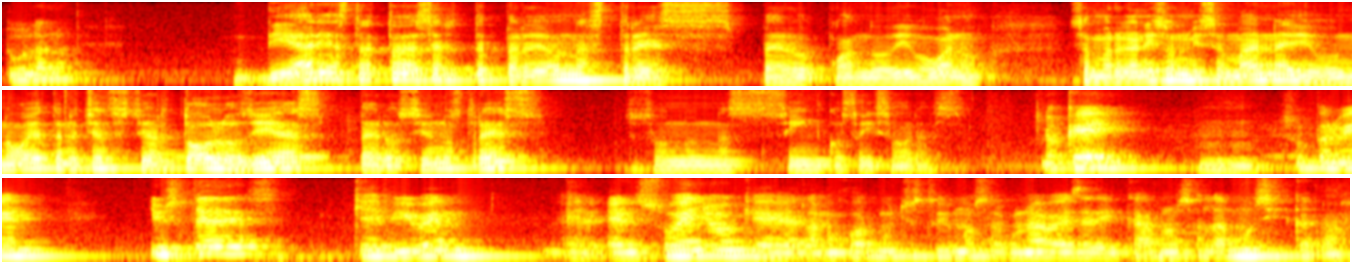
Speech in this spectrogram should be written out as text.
¿Tú, Lalo? Diarias trato de hacer de perder unas tres, pero cuando digo, bueno, se me organizo en mi semana y digo, no voy a tener chance de estudiar todos los días, pero sí unos tres, son unas cinco o seis horas. Ok. Ujú. Súper bien. ¿Y ustedes que viven el, el sueño que a lo mejor muchos tuvimos alguna vez de dedicarnos a la música? Ajá.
